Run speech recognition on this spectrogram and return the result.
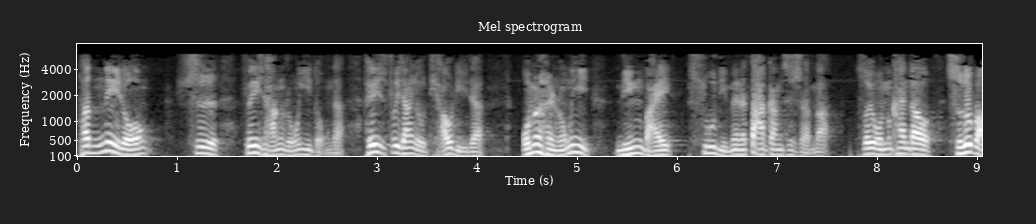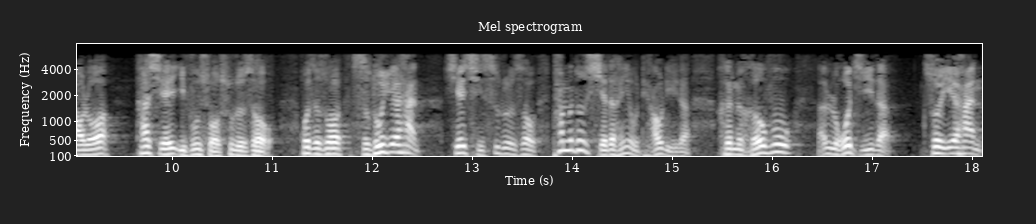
它的内容。是非常容易懂的，非非常有条理的。我们很容易明白书里面的大纲是什么。所以我们看到使徒保罗他写以弗所书的时候，或者说使徒约翰写启示录的时候，他们都是写的很有条理的，很合乎逻辑的。所以约翰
